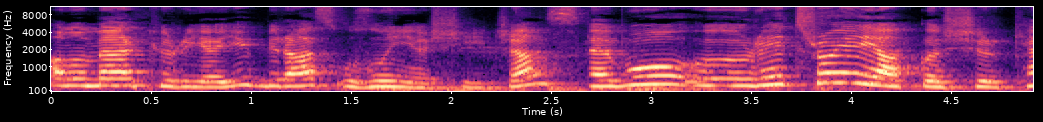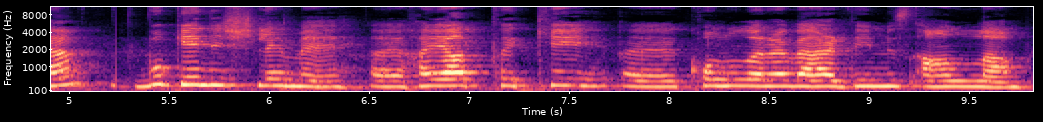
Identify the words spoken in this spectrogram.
Ama Merkür yayı biraz uzun yaşayacağız. E, Bu e, retroya yaklaşırken bu genişleme, e, hayattaki e, konulara verdiğimiz anlam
